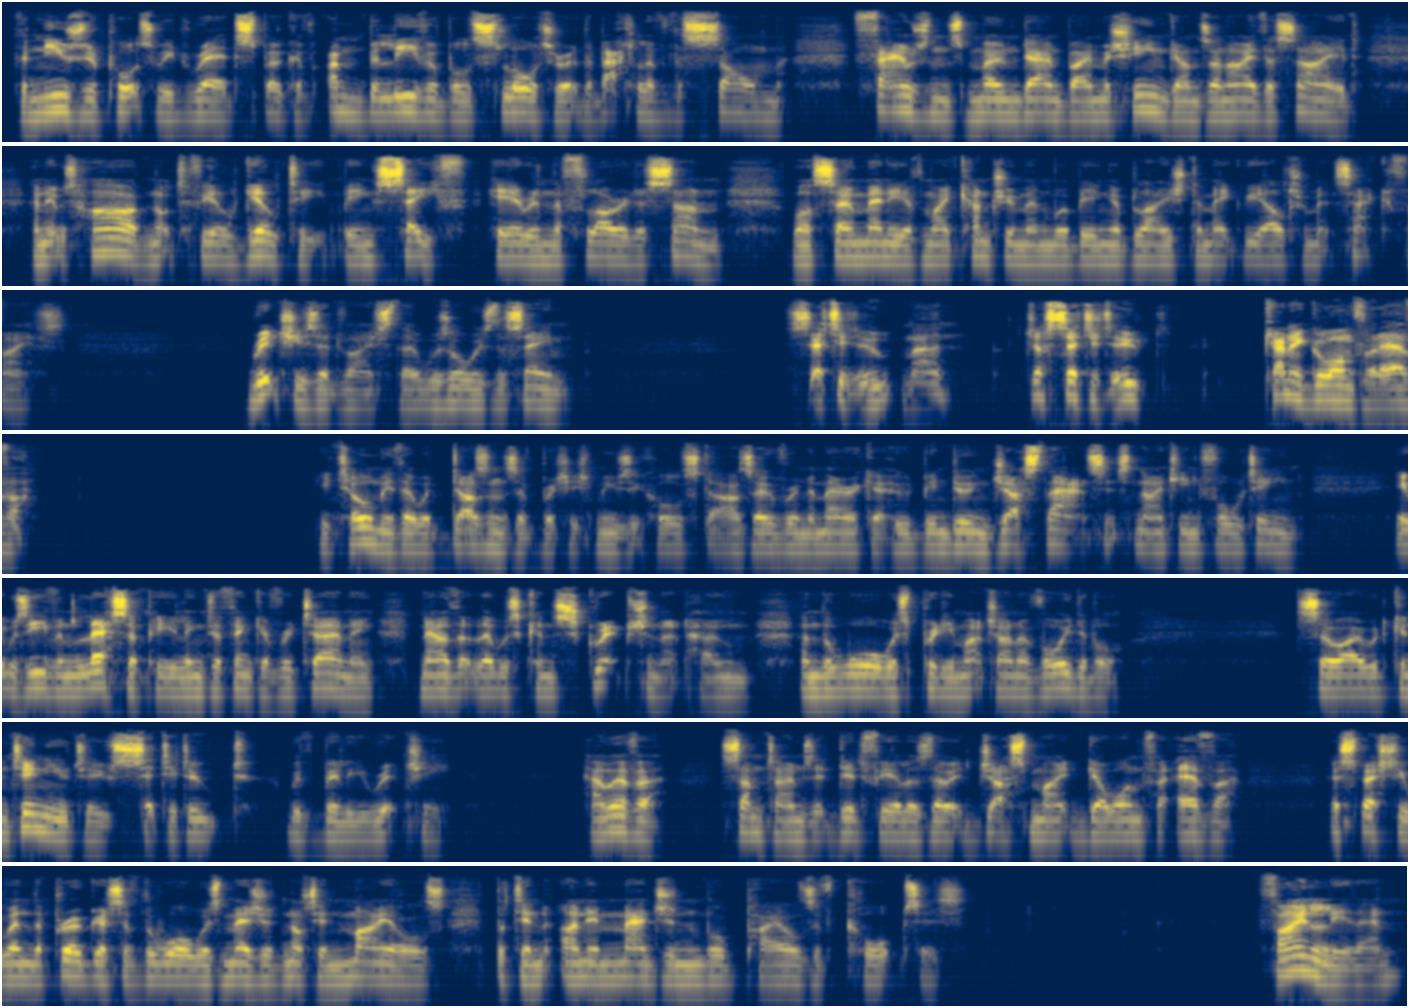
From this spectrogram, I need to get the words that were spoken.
The news reports we'd read spoke of unbelievable slaughter at the Battle of the Somme, thousands mown down by machine guns on either side, and it was hard not to feel guilty being safe here in the Florida sun while so many of my countrymen were being obliged to make the ultimate sacrifice. Ritchie's advice, though, was always the same. Set it out, man. Just set it out. Can it go on forever? He told me there were dozens of British music hall stars over in America who'd been doing just that since 1914. It was even less appealing to think of returning now that there was conscription at home and the war was pretty much unavoidable. So I would continue to sit it out with Billy Ritchie. However, sometimes it did feel as though it just might go on forever, especially when the progress of the war was measured not in miles, but in unimaginable piles of corpses. Finally, then,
